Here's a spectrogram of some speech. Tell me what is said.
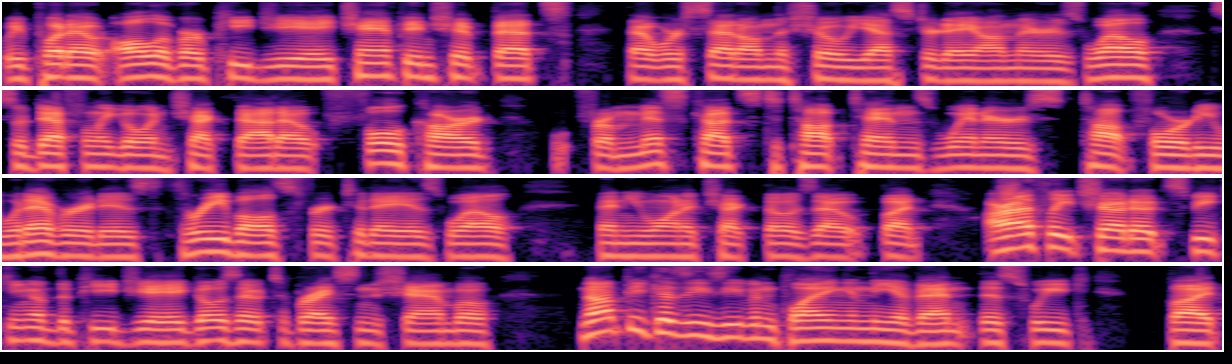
We put out all of our PGA championship bets that were set on the show yesterday on there as well. So definitely go and check that out. Full card from miscuts to top 10s, winners, top 40, whatever it is. Three balls for today as well. Then you want to check those out. But our athlete shout out, speaking of the PGA, goes out to Bryson DeChambeau. Not because he's even playing in the event this week, but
